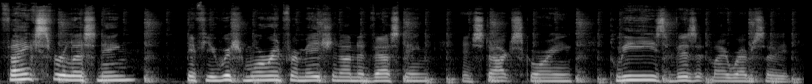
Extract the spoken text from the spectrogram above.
Thanks for listening. If you wish more information on investing and stock scoring, please visit my website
